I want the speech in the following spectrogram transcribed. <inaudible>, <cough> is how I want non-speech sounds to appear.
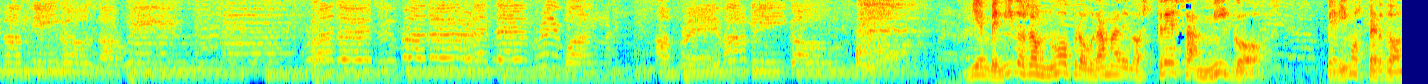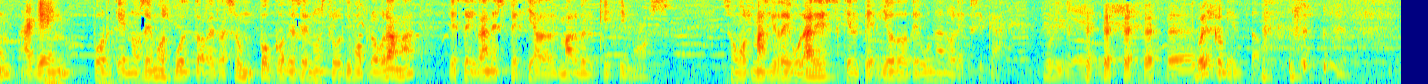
brave amigos are we. Brother to brother and everyone, a brave amigo. Bienvenidos a un nuevo programa de los tres amigos. Pedimos perdón, again, porque nos hemos vuelto a retrasar un poco desde nuestro último programa, este gran especial Marvel que hicimos. Somos más irregulares que el periodo de una anoréxica. Muy bien. Buen comienzo. <laughs>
